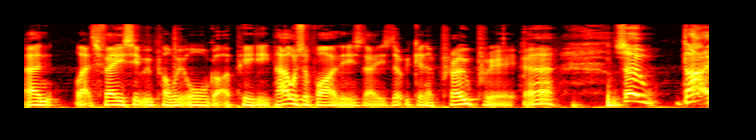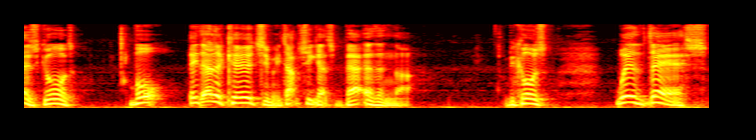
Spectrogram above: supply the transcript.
And let's face it, we've probably all got a PD power supply these days that we can appropriate. Yeah? So that is good. But it then occurred to me, it actually gets better than that. Because with this,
